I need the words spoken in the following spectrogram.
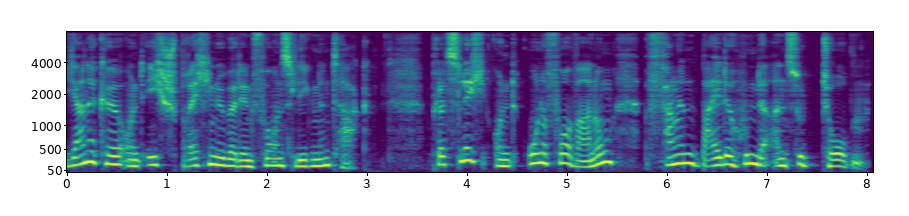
Janneke und ich sprechen über den vor uns liegenden Tag. Plötzlich und ohne Vorwarnung fangen beide Hunde an zu toben.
